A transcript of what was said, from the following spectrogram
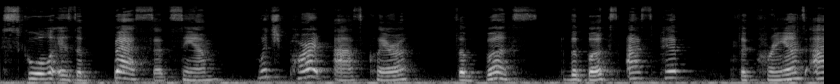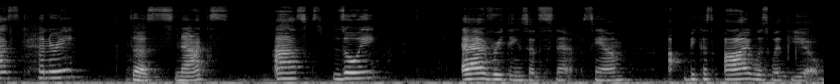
School is the best, said Sam. Which part? asked Clara. The books. The books? asked Pip. The crayons? asked Henry. The snacks? asked Zoe. Everything, said Sam, uh, because I was with you.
